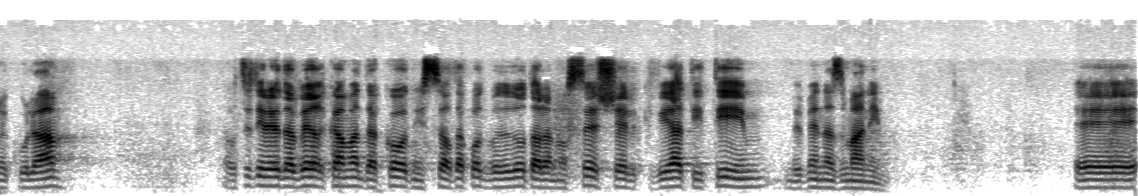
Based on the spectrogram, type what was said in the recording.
שלום לכולם. רציתי לדבר כמה דקות, מספר דקות בודדות, על הנושא של קביעת עיתים בבין הזמנים. אה,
